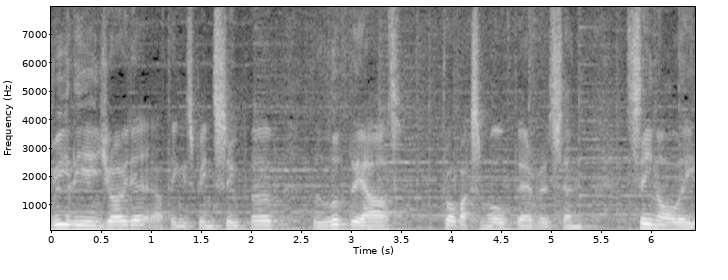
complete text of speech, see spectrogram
really enjoyed it. I think it's been superb. Love the art, brought back some old favourites and seen all the,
